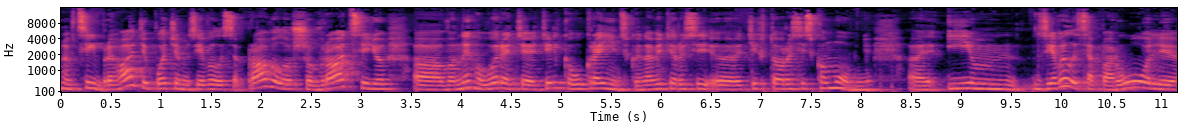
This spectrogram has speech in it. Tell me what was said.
в цій бригаді потім з'явилося правило, що в рацію е, вони говорять тільки українською, навіть і росі... Е, ті, хто російськомовні. Е, і з'явилися паролі,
